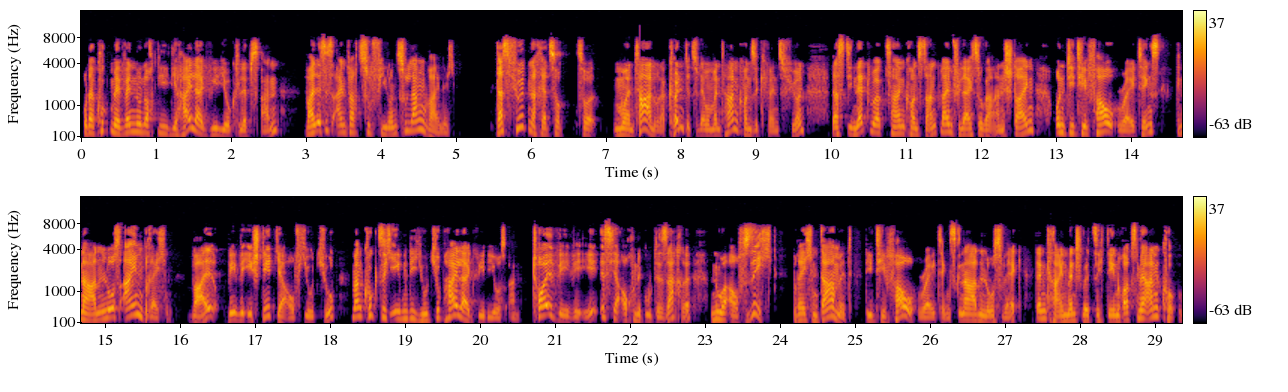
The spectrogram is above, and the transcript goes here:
oder guck mir, wenn nur noch die, die Highlight-Videoclips an, weil es ist einfach zu viel und zu langweilig. Das führt nachher zur, zur momentan oder könnte zu der momentanen Konsequenz führen, dass die Network-Zahlen konstant bleiben, vielleicht sogar ansteigen und die TV-Ratings gnadenlos einbrechen. Weil WWE steht ja auf YouTube, man guckt sich eben die YouTube-Highlight-Videos an. Toll, WWE ist ja auch eine gute Sache, nur auf Sicht brechen damit die TV-Ratings gnadenlos weg, denn kein Mensch wird sich den Rotz mehr angucken.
